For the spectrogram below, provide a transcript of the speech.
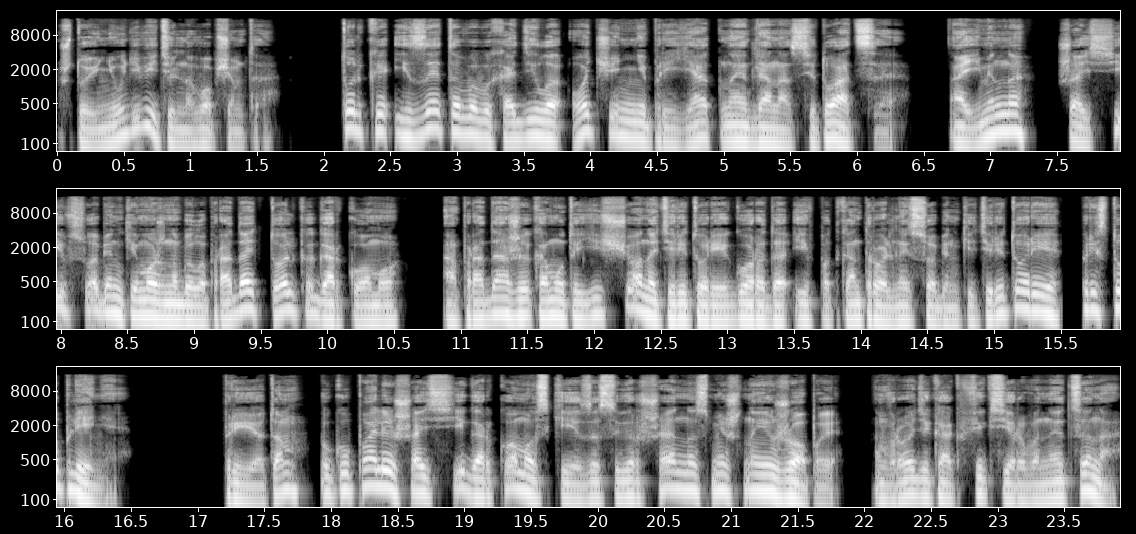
что и неудивительно, в общем-то. Только из этого выходила очень неприятная для нас ситуация. А именно, шасси в Собинке можно было продать только горкому, а продажи кому-то еще на территории города и в подконтрольной Собинке территории – преступление. При этом покупали шасси горкомовские за совершенно смешные жопы, вроде как фиксированная цена.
